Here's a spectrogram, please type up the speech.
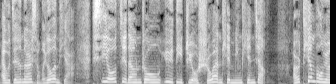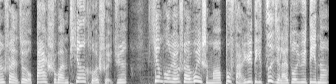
哎，我今天突然想到一个问题啊，《西游记》当中玉帝只有十万天兵天将，而天蓬元帅就有八十万天河水军。天蓬元帅为什么不反玉帝，自己来做玉帝呢？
